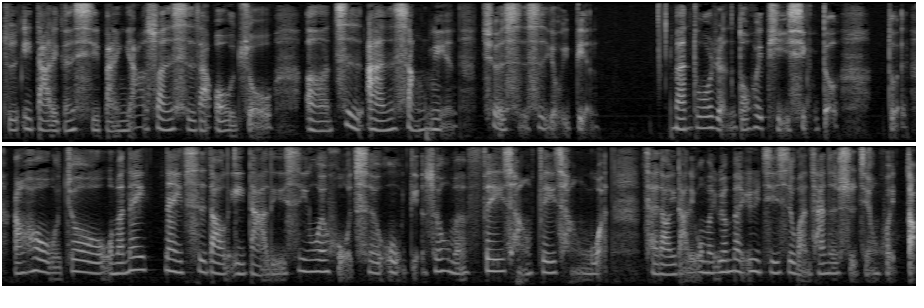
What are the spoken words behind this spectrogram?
就是意大利跟西班牙算是在欧洲，呃，治安上面确实是有一点，蛮多人都会提醒的。对，然后我就我们那那一次到了意大利，是因为火车误点，所以我们非常非常晚才到意大利。我们原本预计是晚餐的时间会到，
